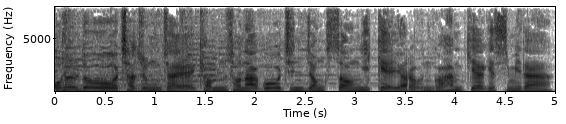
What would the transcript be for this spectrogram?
오늘도 자중자의 겸손하고 진정성 있게 여러분과 함께 하겠습니다.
